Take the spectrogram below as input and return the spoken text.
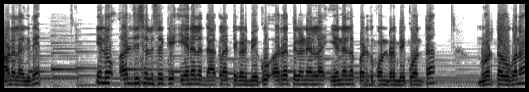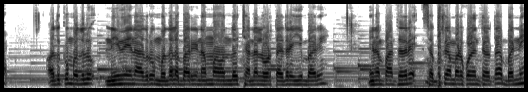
ಮಾಡಲಾಗಿದೆ. ಇನ್ನು ಅರ್ಜಿ ಸಲ್ಲಿಸೋಕೆ ಏನೆಲ್ಲ ದಾಖಲಾತಿಗಳು ಬೇಕು, ಅರ್ಹತೆಗಳನ್ನೆಲ್ಲ ಏನೆಲ್ಲ ಪಡೆದುಕೊಂಡಿರಬೇಕು ಅಂತ ನೋಡ್ತಾ ಹೋಗೋಣ. ಅದಕ್ಕೂ ಮೊದಲು ನೀವೇನಾದರೂ ಮೊದಲ ಬಾರಿ ನಮ್ಮ ಒಂದು ಚಾನಲ್ ನೋಡ್ತಾ ಇದ್ರೆ ಈ ಬಾರಿ ಏನಪ್ಪಾ ಅಂತಂದರೆ ಸಬ್ಸ್ಕ್ರೈಬ್ ಮಾಡ್ಕೊಳ್ಳಿ ಅಂತ ಹೇಳ್ತಾ ಬನ್ನಿ.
